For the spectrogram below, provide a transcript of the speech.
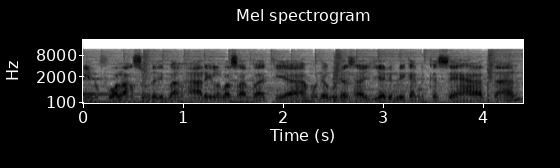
info langsung dari Bang Aril sahabat ya. Mudah-mudahan saja diberikan kesehatan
